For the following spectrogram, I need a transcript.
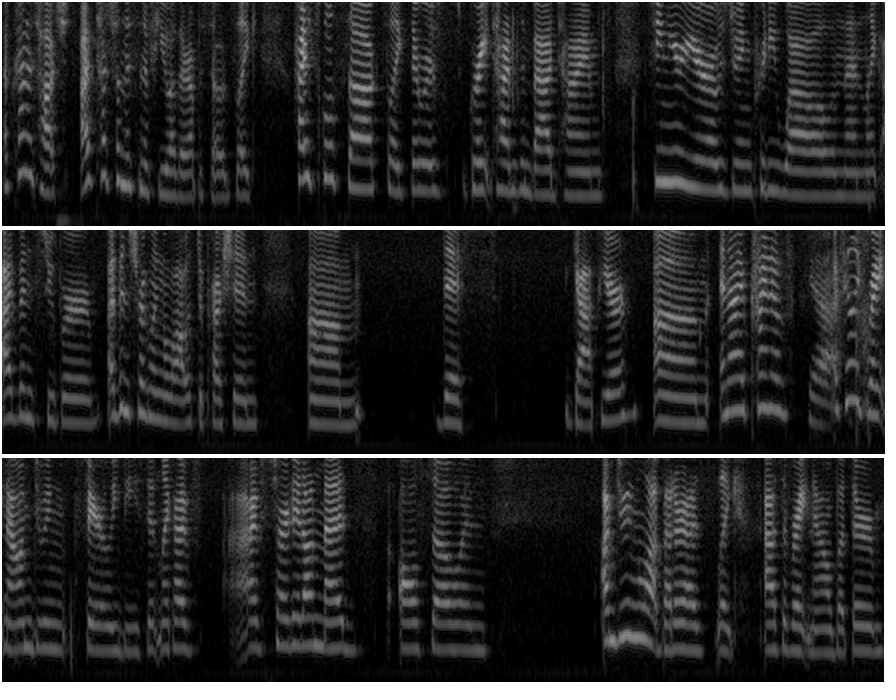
I've kind of touched I've touched on this in a few other episodes. Like high school sucked. Like there was great times and bad times. Senior year I was doing pretty well, and then like I've been super I've been struggling a lot with depression. Um, this gap year. Um, and I've kind of yeah. I feel like right now I'm doing fairly decent. Like I've I've started on meds also and I'm doing a lot better as like as of right now, but there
